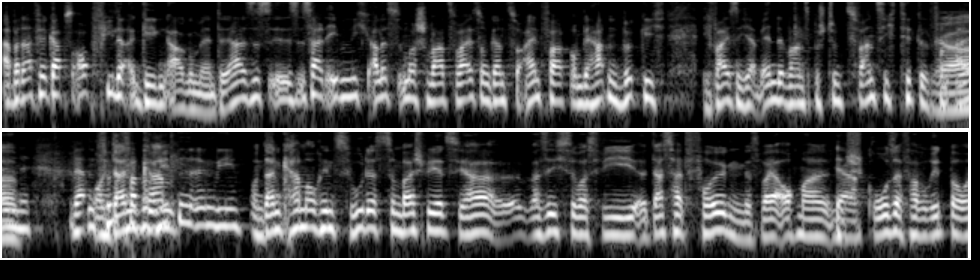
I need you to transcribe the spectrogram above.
Aber dafür gab es auch viele Gegenargumente. Ja? Es, ist, es ist halt eben nicht alles immer schwarz-weiß und ganz so einfach. Und wir hatten wirklich, ich weiß nicht, am Ende waren es bestimmt 20 Titel von Ja. allen. Wir hatten Und fünf dann Favoriten kam- irgendwie. Und dann kam auch hinzu, dass zum Beispiel jetzt, ja, was ich, sowas wie, äh, das hat Folgen, das war ja auch mal ein großer Favorit bei uns,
